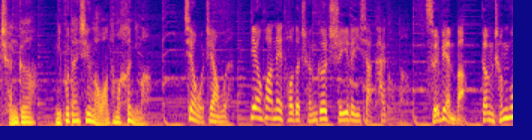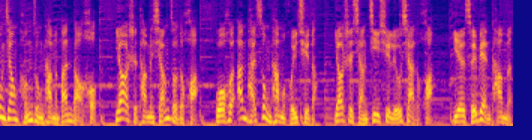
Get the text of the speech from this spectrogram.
陈哥，你不担心老王他们恨你吗？见我这样问，电话那头的陈哥迟疑了一下，开口道：“随便吧，等成功将彭总他们扳倒后，要是他们想走的话，我会安排送他们回去的；要是想继续留下的话，也随便他们。”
